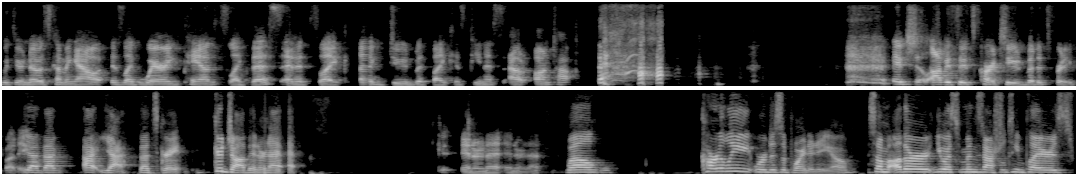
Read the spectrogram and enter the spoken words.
with your nose coming out is like wearing pants like this and it's like a dude with like his penis out on top. It's obviously it's cartoon, but it's pretty funny. yeah, that. Uh, yeah, that's great. Good job, internet. Internet, internet. Well, Carli, we're disappointed in you. Some other U.S. women's national team players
